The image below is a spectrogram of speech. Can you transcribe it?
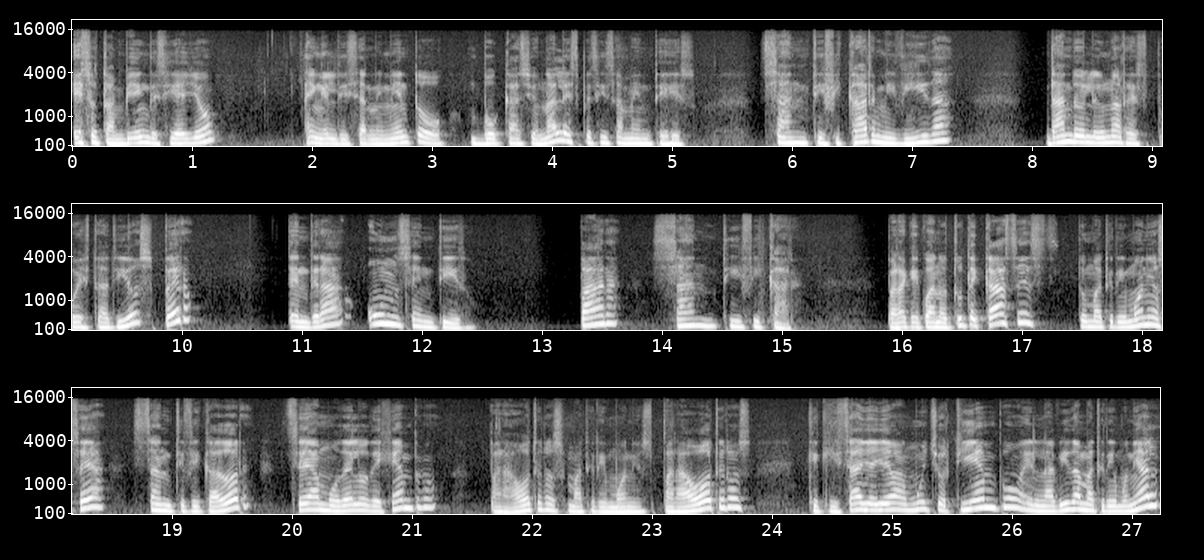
Eso también decía yo, en el discernimiento vocacional es precisamente eso, santificar mi vida, dándole una respuesta a Dios, pero tendrá un sentido para santificar. Para que cuando tú te cases, tu matrimonio sea santificador, sea modelo de ejemplo para otros matrimonios, para otros que quizá ya llevan mucho tiempo en la vida matrimonial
